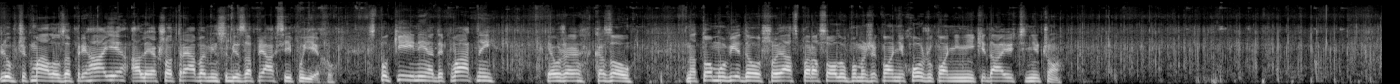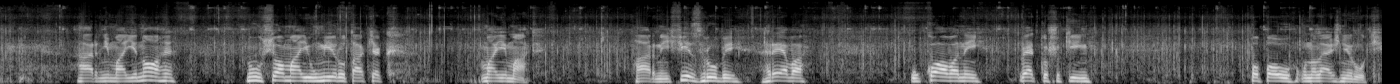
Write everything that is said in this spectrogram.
Любчик мало запрягає, але якщо треба, він собі запрягся і поїхав. Спокійний, адекватний. Я вже казав на тому відео, що я з парасолу по межі коні ходжу, коні не кидаються, нічого. Гарні має ноги. Ну, все має у міру так, як має мати. Гарний фіз грубий, грива, укований, видко, що кінь попав у належні руки.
